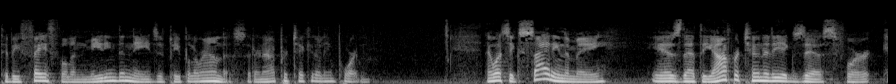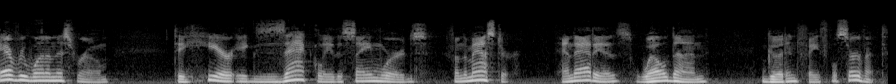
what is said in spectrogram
to be faithful in meeting the needs of people around us that are not particularly important. Now, what's exciting to me is that the opportunity exists for everyone in this room to hear exactly the same words from the Master, and that is, Well done, good and faithful servant.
